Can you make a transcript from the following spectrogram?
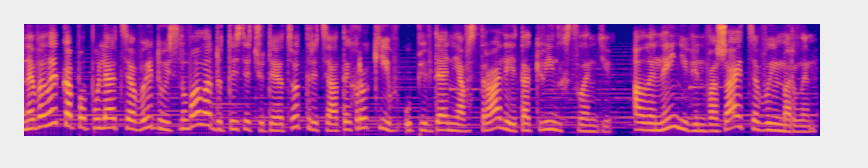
Невелика популяція виду існувала до 1930-х років у південній Австралії та Квінгсленді, але нині він вважається вимерлим.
